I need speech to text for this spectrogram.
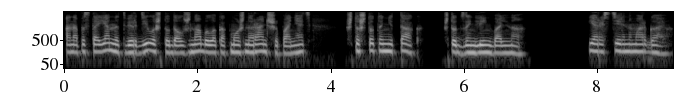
Она постоянно твердила, что должна была как можно раньше понять, что что-то не так, что Цзэньлинь больна. Я растерянно моргаю.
